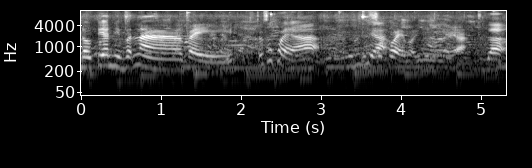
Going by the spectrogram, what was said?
đầu tiên thì vẫn là phải Chúc sức khỏe ạ. Chúc sức khỏe mọi người ạ. Dạ.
